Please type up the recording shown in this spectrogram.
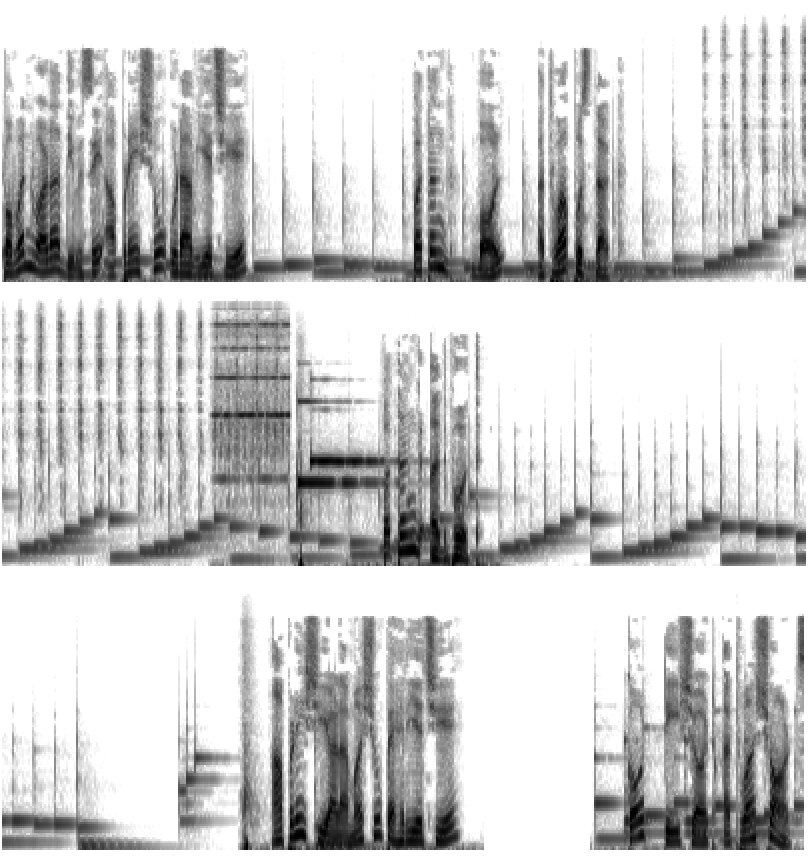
પવનવાળા દિવસે આપણે શું ઉડાવીએ છીએ પતંગ બોલ અથવા પુસ્તક પતંગ અદ્ભુત આપણે શિયાળામાં શું પહેરીએ છીએ? કોટ ટી શર્ટ અથવા શોર્ટ્સ?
